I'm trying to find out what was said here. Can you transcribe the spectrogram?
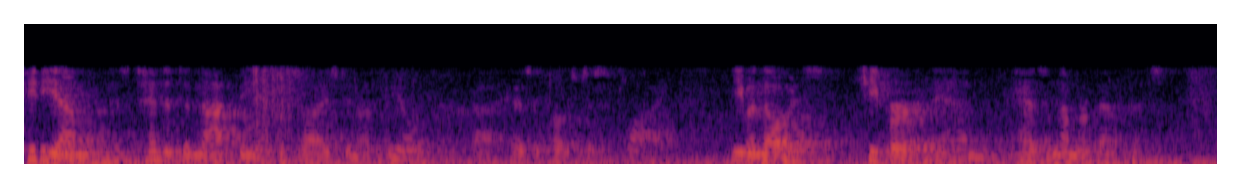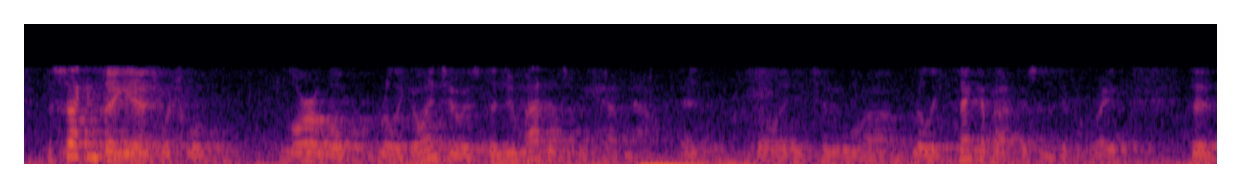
TDM has tended to not be emphasized in our field uh, as opposed to supply, even though it's cheaper and has a number of benefits. The second thing is, which will, Laura will really go into, is the new methods that we have now and the ability to uh, really think about this in a different way. The,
